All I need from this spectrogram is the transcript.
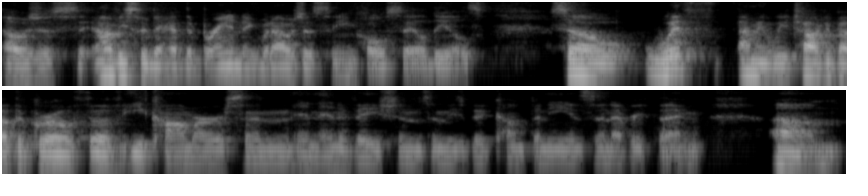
I was just, obviously they had the branding, but I was just seeing wholesale deals. So with, I mean, we talked about the growth of e-commerce and, and innovations in these big companies and everything. Um,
